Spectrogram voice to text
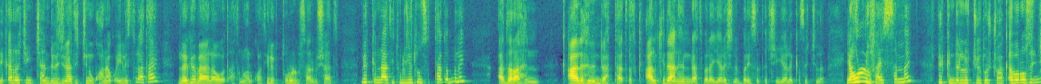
የቀረችኝ ቻ አንድ ልጅ ናት እችን እንኳን አቆይ ልስትላት አይ ለገበያ ላወጣት ነው አልኳት። ይልቅ ጥሩ ልብስ አልብሻት። ልክ እናቲቱ ልጅቱን ስታቀብለኝ አደራህን ቃልህን እንዳታጥፍ ቃል ኪዳንህን እንዳትበላ እያለች ነበር የሰጠችን እያለቀሰች ይላል ያ ሁሉ ሳይሰማኝ ልክ እንደ ሌሎች እህቶቿ ቀበሮ ወስጄ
